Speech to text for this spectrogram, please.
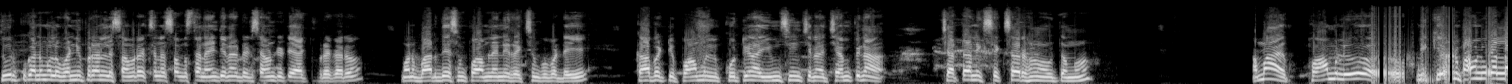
తూర్పు కనుమల వన్యప్రాణుల సంరక్షణ సంస్థ nineteen hundred seventy two act ప్రకారం మన భారతదేశం పాములన్నీ రక్షింపబడ్డాయి. కాబట్టి పాములను కొట్టిన హింసించిన చంపిన చట్టానికి శిక్షార్హం అవుతాము. అమ్మా పాములు మీకేమైనా పాముల వల్ల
